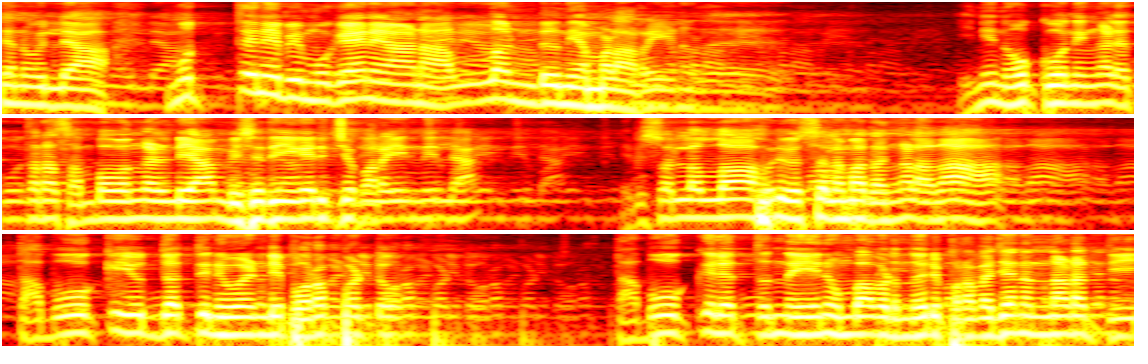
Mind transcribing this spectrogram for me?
പ്രശ്നവുമില്ല മുത്തനബി മുഖേനയാണ് അല്ല ഉണ്ട് എന്ന് നമ്മൾ അറിയണത്. ഇനി നോക്കൂ നിങ്ങൾ എത്ര സംഭവങ്ങൾ ഞാൻ വിശദീകരിച്ച് പറയുന്നില്ല. നബി സല്ലല്ലാഹു അലൈഹി തങ്ങൾ അതാ തബൂക്ക് യുദ്ധത്തിന് വേണ്ടി പുറപ്പെട്ടു. തബൂക്കിലെത്തുന്നതിന് മുമ്പ് അവിടുന്ന് ഒരു പ്രവചനം നടത്തി.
